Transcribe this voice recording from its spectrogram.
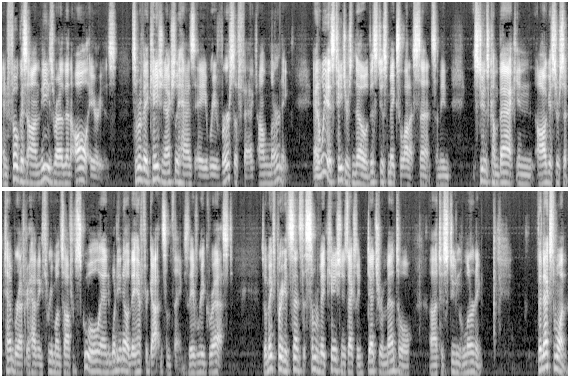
and focus on these rather than all areas. Summer vacation actually has a reverse effect on learning. And we as teachers know this just makes a lot of sense. I mean, students come back in August or September after having three months off of school, and what do you know? They have forgotten some things, they've regressed. So it makes pretty good sense that summer vacation is actually detrimental uh, to student learning. The next one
